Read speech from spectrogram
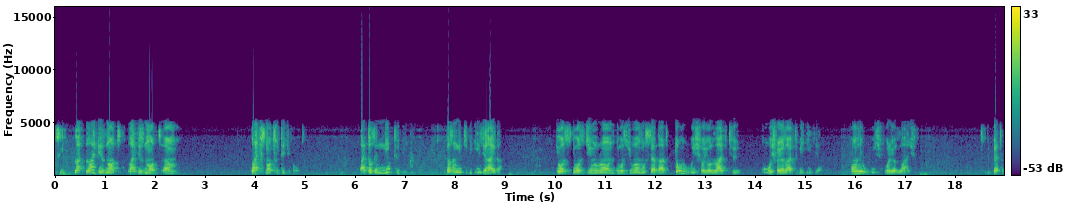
See, life is not life is not um, life is not too difficult. Life doesn't need to be. Doesn't need to be easy either. It was it was Jim Rohn it was Jim Rohn who said that don't wish for your life to don't wish for your life to be easier. Only wish for your life to be better.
